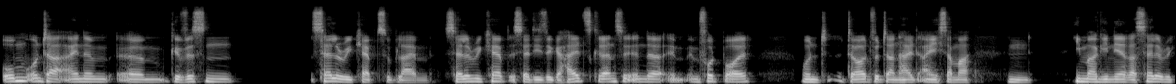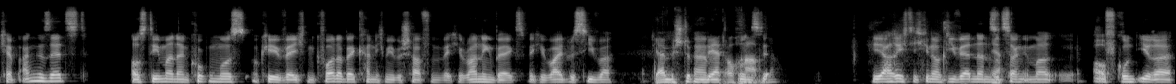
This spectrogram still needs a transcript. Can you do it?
um unter einem ähm, gewissen Salary Cap zu bleiben. Salary Cap ist ja diese Gehaltsgrenze in der, im, im Football und dort wird dann halt eigentlich, sag mal, ein imaginärer Salary Cap angesetzt, aus dem man dann gucken muss, okay, welchen Quarterback kann ich mir beschaffen, welche Running Backs, welche Wide Receiver. Ja, einen bestimmten Ähm, Wert auch haben. Ne? Ja, richtig, genau. Die werden dann Ja. sozusagen immer äh, aufgrund ihrer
